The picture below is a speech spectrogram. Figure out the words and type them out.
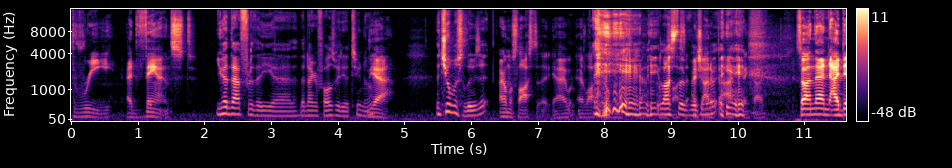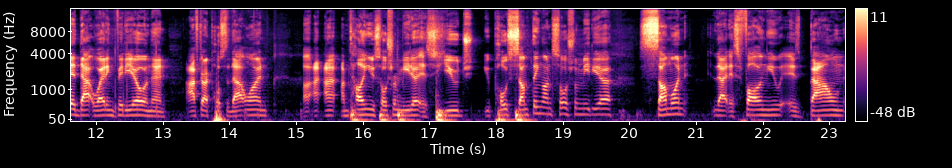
3 Advanced. You had that for the uh, the Niagara Falls video too, no? Yeah. Did you almost lose it? I almost lost it. Yeah, I, I lost it. Yeah, You I lost the it. I vision got of it it? back, thank God. So and then I did that wedding video, and then after I posted that one, I, I, I'm telling you, social media is huge. You post something on social media, someone that is following you is bound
